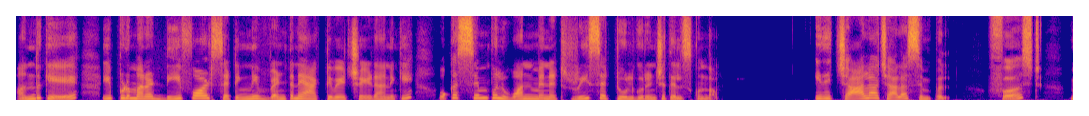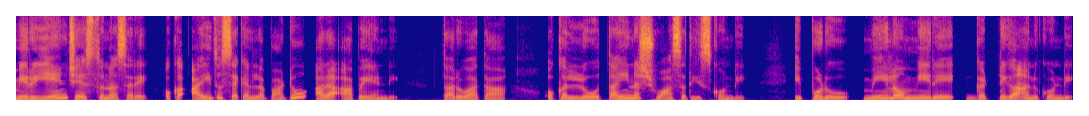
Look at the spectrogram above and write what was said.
అందుకే ఇప్పుడు మన డీఫాల్ట్ సెట్టింగ్ని వెంటనే యాక్టివేట్ చేయడానికి ఒక simple one minute reset tool గురించి తెలుసుకుందాం. ఇది చాలా చాలా సింపుల్. ఫస్ట్ మీరు ఏం చేస్తున్నా సరే ఒక ఐదు సెకండ్ల పాటు అలా ఆపేయండి. తరువాత ఒక లోతైన శ్వాస తీసుకోండి. ఇప్పుడు మీలో మీరే గట్టిగా అనుకోండి.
